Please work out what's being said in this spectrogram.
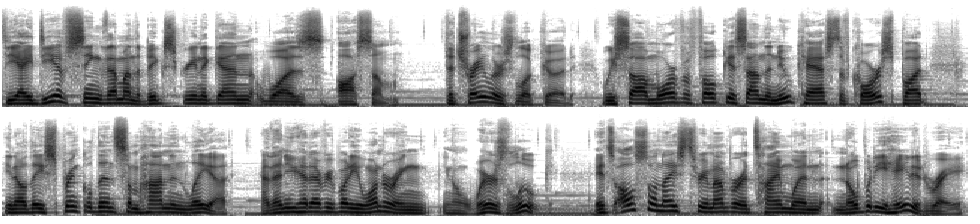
the idea of seeing them on the big screen again was awesome. The trailers look good. We saw more of a focus on the new cast, of course, but, you know, they sprinkled in some Han and Leia. And then you had everybody wondering, you know, where's Luke? It's also nice to remember a time when nobody hated Rey.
